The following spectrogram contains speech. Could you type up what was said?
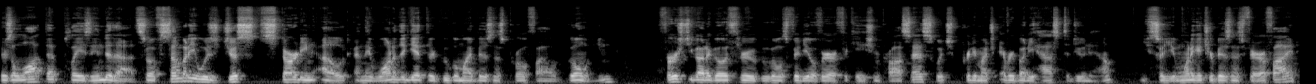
There's a lot that plays into that. So if somebody was just starting out and they wanted to get their Google My Business profile going, First, you got to go through Google's video verification process, which pretty much everybody has to do now. So you want to get your business verified.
